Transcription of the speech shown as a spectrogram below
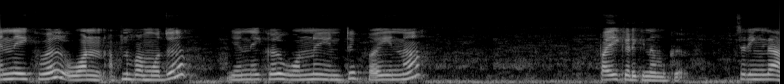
என் ஈக்குவல் ஒன் அப்படின்னு பண்ணும்போது என் ஈக்குவல் ஒன்று இன்ட்டு பைனா பை கிடைக்கும் நமக்கு. சரிங்களா?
